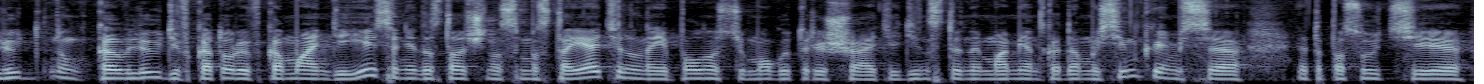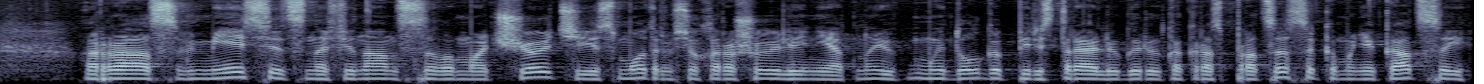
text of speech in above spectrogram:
э, люд- ну, люди, которые в команде есть, они достаточно самостоятельные и полностью могут решать. Единственный момент, когда мы синкаемся, это, по сути, раз в месяц на финансовом отчете и смотрим, все хорошо или нет. Ну и мы долго перестраивали, говорю, как раз процессы коммуникаций,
